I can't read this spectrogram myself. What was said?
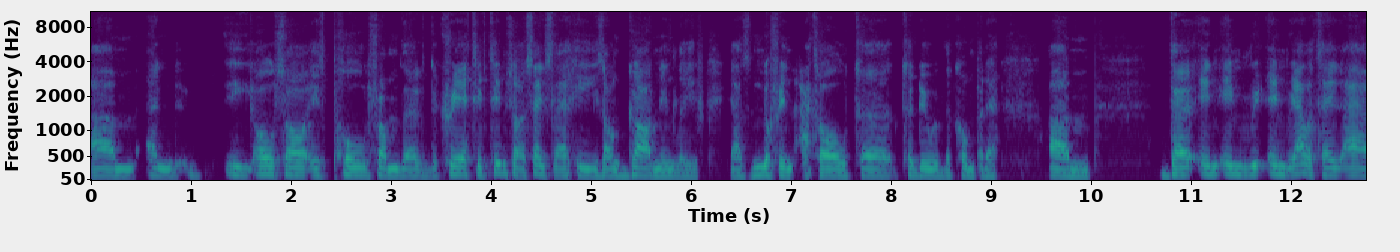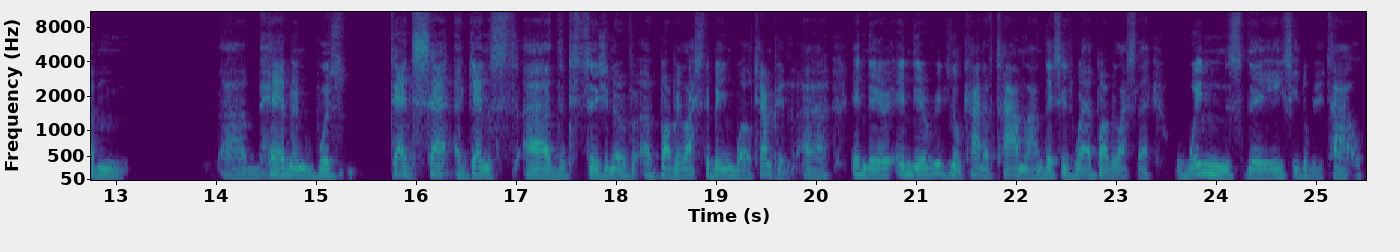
um, and he also is pulled from the the creative team. So essentially, he's on gardening leave. He has nothing at all to to do with the company. Um, the in in in reality, um, uh, Heyman was dead set against uh, the decision of, of Bobby Lashley being world champion. Uh, in the in the original kind of timeline, this is where Bobby Lashley wins the ECW title.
